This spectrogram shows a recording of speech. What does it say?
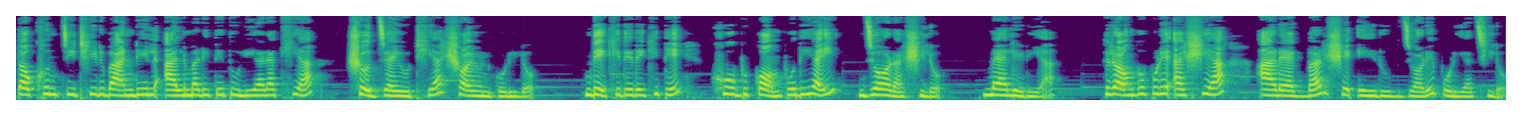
তখন চিঠির বান্ডিল আলমারিতে তুলিয়া রাখিয়া শয্যায় উঠিয়া শয়ন করিল। দেখিতে দেখিতে খুব কম্প দিয়াই জ্বর আসিল, ম্যালেরিয়া। রঙ্গপুরে আসিয়া আর একবার সে এই রূপ জ্বরে পড়িয়াছিল।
